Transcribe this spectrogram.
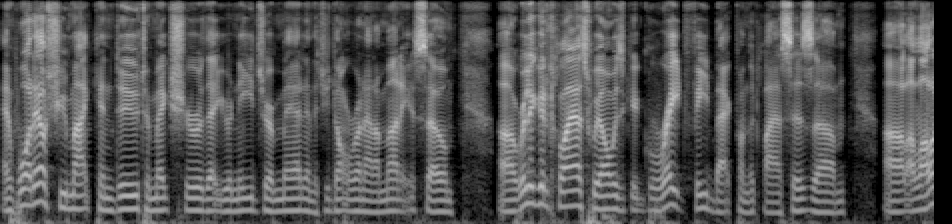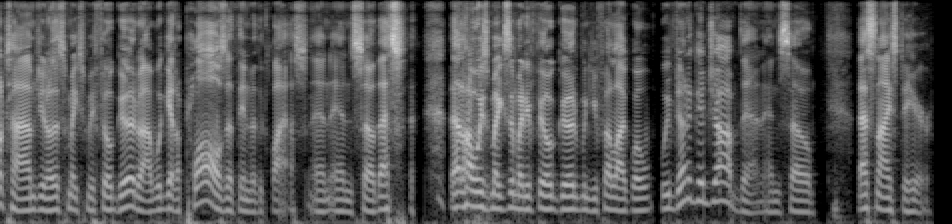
and what else you might can do to make sure that your needs are met and that you don't run out of money. So, uh, really good class. We always get great feedback from the classes. Um, uh, a lot of times, you know, this makes me feel good. I would get applause at the end of the class, and and so that's that always makes somebody feel good when you feel like, well, we've done a good job then, and so that's nice to hear.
